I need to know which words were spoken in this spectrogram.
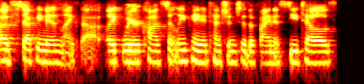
right. of stepping in like that. Like we're constantly paying attention to the finest details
